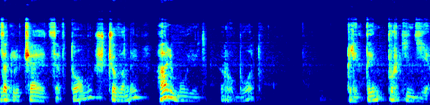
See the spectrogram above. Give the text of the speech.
заключається в тому, що вони гальмують роботу клітин Пуркін'є.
